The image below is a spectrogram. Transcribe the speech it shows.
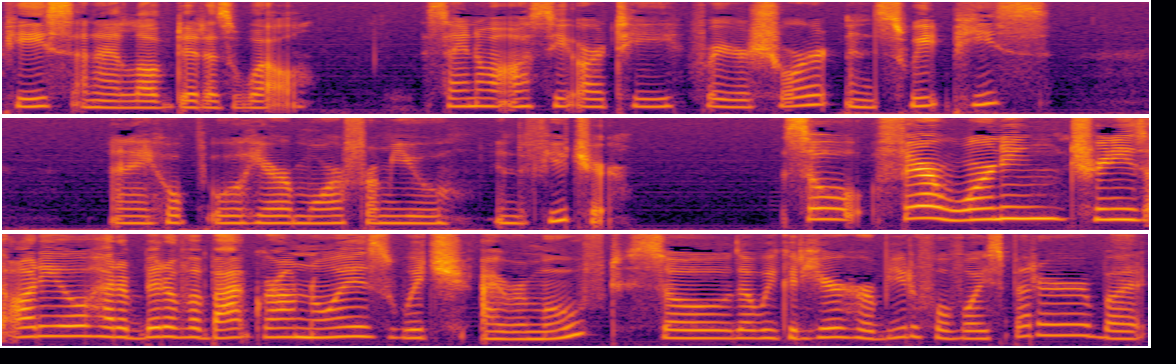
piece and I loved it as well. Saina Maasi RT for your short and sweet piece, and I hope we'll hear more from you in the future. So, fair warning, Trini's audio had a bit of a background noise, which I removed so that we could hear her beautiful voice better, but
